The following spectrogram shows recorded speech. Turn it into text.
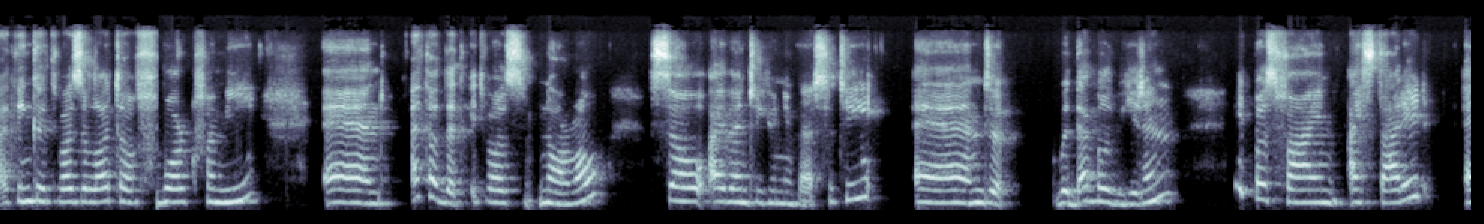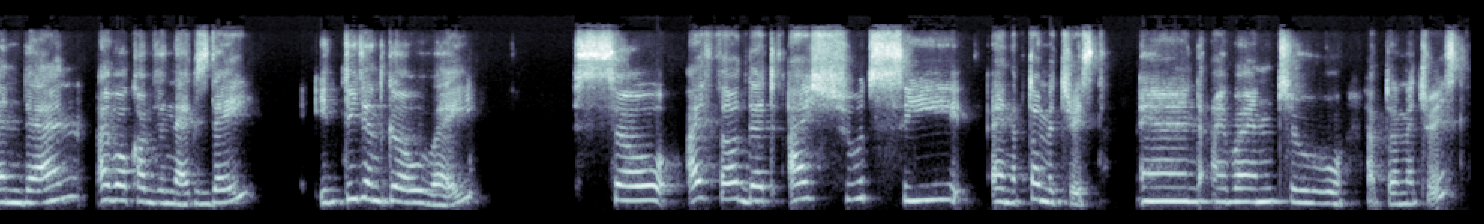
I think it was a lot of work for me. And I thought that it was normal. So I went to university and with double vision, it was fine. I studied and then I woke up the next day. It didn't go away. So I thought that I should see an optometrist. And I went to optometrist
